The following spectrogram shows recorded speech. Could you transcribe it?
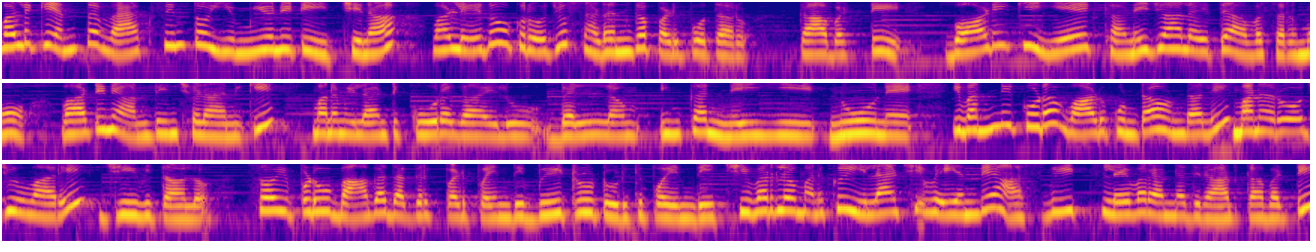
వాళ్ళకి ఎంత వ్యాక్సిన్తో ఇమ్యూనిటీ ఇచ్చినా వాళ్ళు ఏదో ఒక రోజు సడన్గా పడిపోతారు. కాబట్టి బాడీకి ఏ ఖనిజాలు అయితే అవసరమో వాటిని అందించడానికి మనం ఇలాంటి కూరగాయలు బెల్లం ఇంకా నెయ్యి నూనె ఇవన్నీ కూడా వాడుకుంటా ఉండాలి మన రోజువారీ జీవితంలో. సో ఇప్పుడు బాగా దగ్గరకు పడిపోయింది బీట్రూట్ ఉడికిపోయింది చివరిలో మనకు ఇలాచి వేయంది ఆ స్వీట్ ఫ్లేవర్ అన్నది రాదు కాబట్టి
